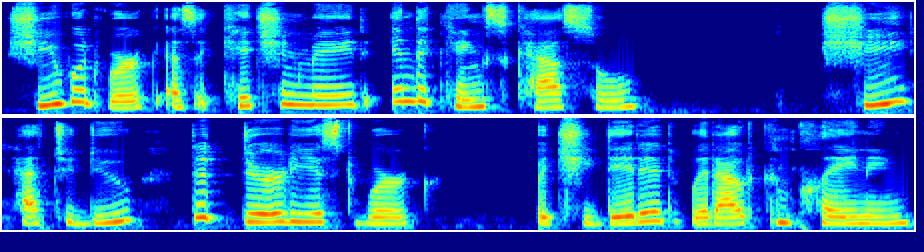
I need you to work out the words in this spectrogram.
she would work as a kitchen maid in the king's castle. She had to do the dirtiest work, but she did it without complaining.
